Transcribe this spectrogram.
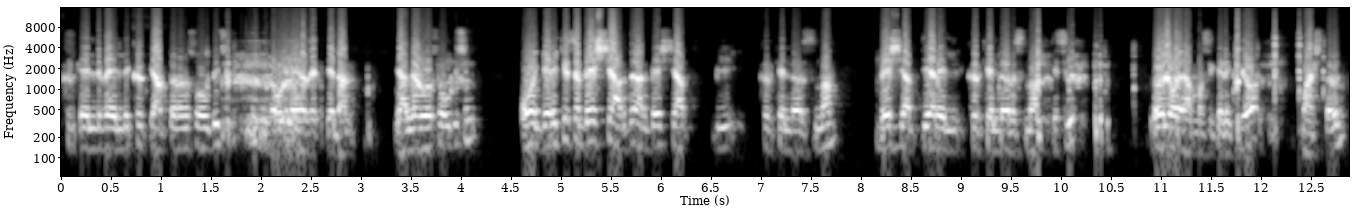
40 50 ve 50 40 yardlar arası olduğu için oyuna en az etki eden yerler orası olduğu için o gerekirse 5 yardı yani 5 yard bir 40 50 arasından 5 yard diğer 50, 40 50 arasından kesilip öyle oynanması gerekiyor maçların.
